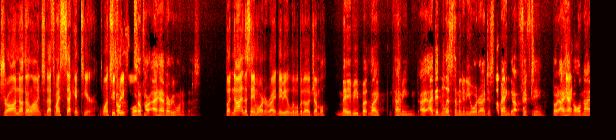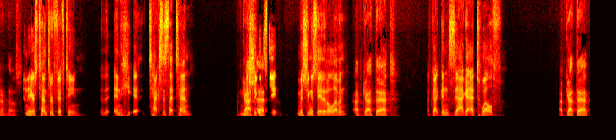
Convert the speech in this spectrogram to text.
Draw another line. So that's my second tier. One, two, So, three, four. so far, I have every one of those. but not in the same order, right? Maybe a little bit of a jumble. Maybe, but like, I mean, I, I didn't list them in any order. I just Okay. banged out 15, but I have all nine of those. And here's 10 through 15. And he, uh, Texas at 10, I've got Michigan that. State, Michigan State at 11. I've got that. I've got Gonzaga at 12. I've got that.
